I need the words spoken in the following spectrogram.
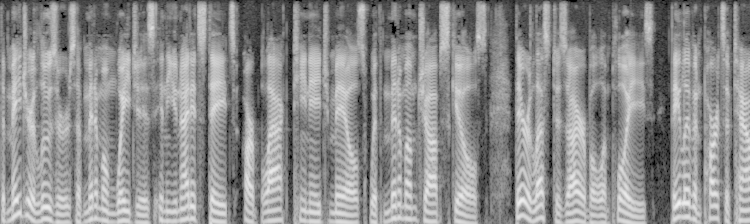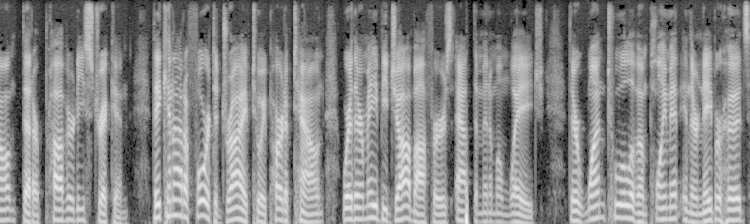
The major losers of minimum wages in the United States are black teenage males with minimum job skills. They are less desirable employees. They live in parts of town that are poverty stricken. They cannot afford to drive to a part of town where there may be job offers at the minimum wage. Their one tool of employment in their neighborhoods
